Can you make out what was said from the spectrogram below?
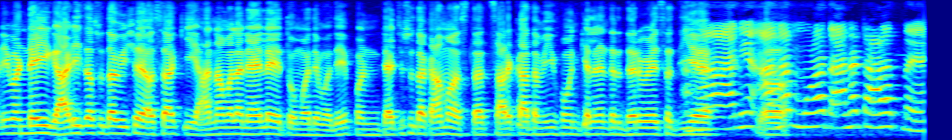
आणि मंडळी गाडीचा सुद्धा विषय असा की आना मला न्यायला येतो मध्ये मध्ये पण त्याची सुद्धा कामं असतात. सारखं आता मी फोन केल्यानंतर दरवेळेसच ये. आणि आना मुळात आना टाळत नाही.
